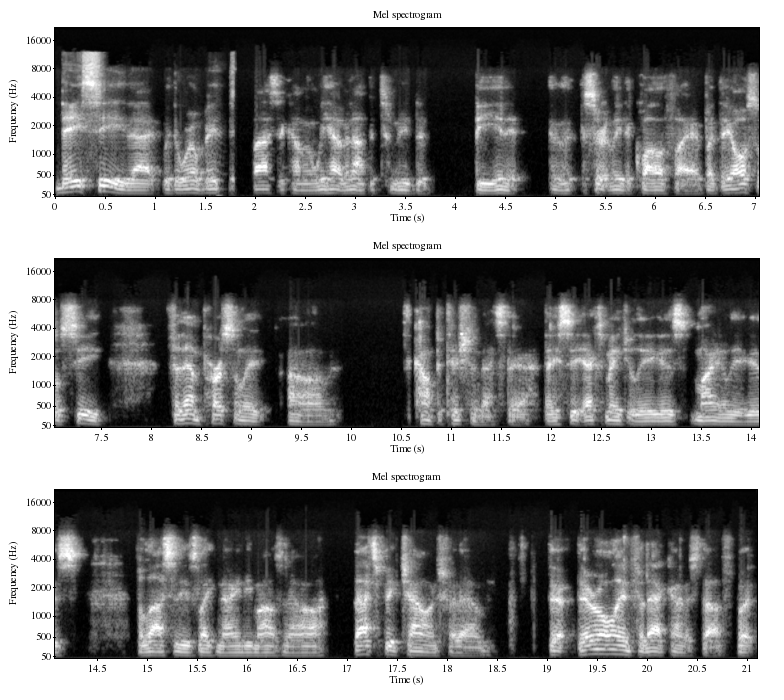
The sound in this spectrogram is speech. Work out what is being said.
they see that with the World Baseball Classic coming, we have an opportunity to be in it, uh, certainly to qualify it. But they also see, for them personally, um, competition that's there. They see ex major leaguers, minor leaguers, velocity is like 90 miles an hour. That's a big challenge for them. They're they're all in for that kind of stuff. But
